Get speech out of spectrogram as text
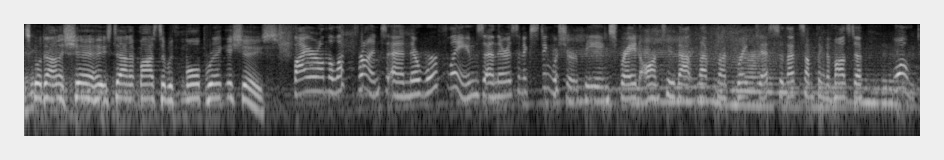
Let's go down to Shea, who's down at Mazda with more brake issues. Fire on the left front, and there were flames, and there is an extinguisher being sprayed onto that left front brake disc. So that's something that Mazda won't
